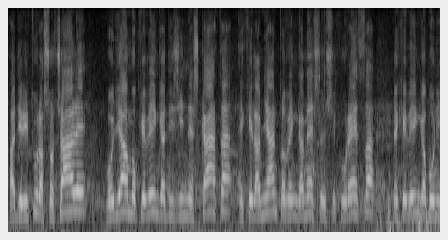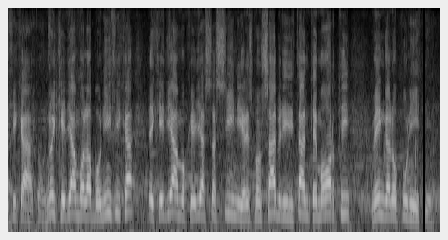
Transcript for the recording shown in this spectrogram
addirittura sociale, vogliamo che venga disinnescata e che l'amianto venga messo in sicurezza e che venga bonificato. Noi chiediamo la bonifica e chiediamo che gli assassini responsabili di tante morti vengano puniti.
